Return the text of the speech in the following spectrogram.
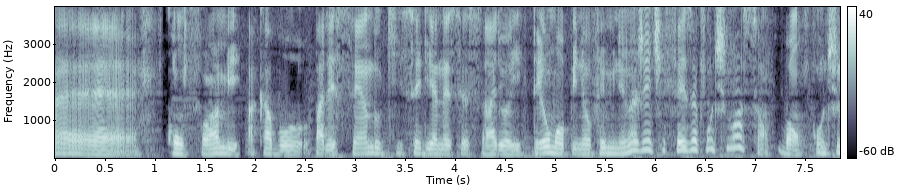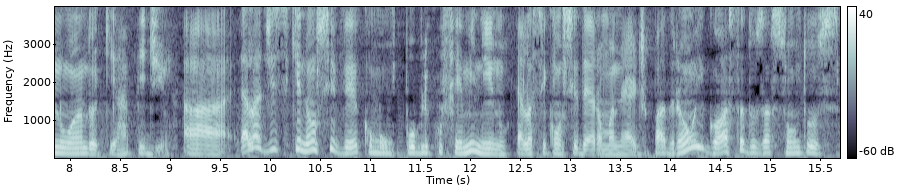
é, conforme acabou parecendo que seria necessário aí ter uma opinião feminina, a gente fez a continuação. Bom, continuando aqui rapidinho. Ah, ela disse que não se vê como um público feminino. Ela se considera uma nerd padrão e gosta dos assuntos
